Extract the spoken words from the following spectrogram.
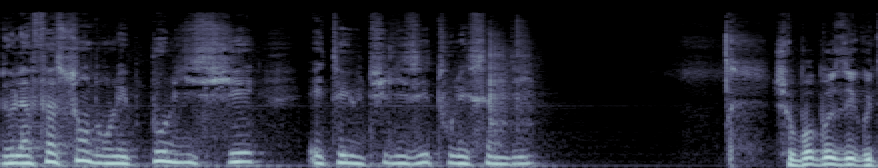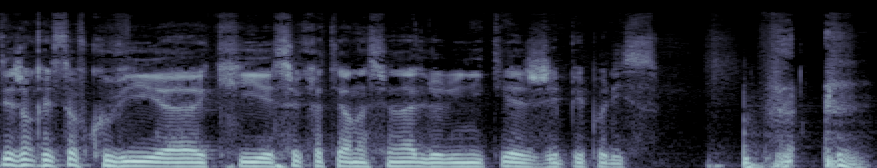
de la façon dont les policiers étaient utilisés tous les samedis. Je vous propose d'écouter Jean-Christophe Couvi, euh, qui est secrétaire national de l'unité SGP Police.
